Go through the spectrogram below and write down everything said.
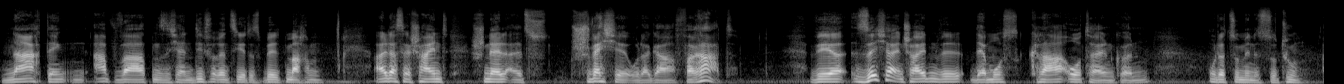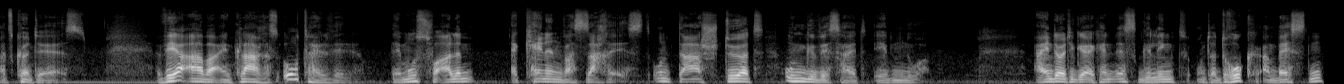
Nachdenken, abwarten, sich ein differenziertes Bild machen, all das erscheint schnell als Schwäche oder gar Verrat. Wer sicher entscheiden will, der muss klar urteilen können oder zumindest so tun, als könnte er es. Wer aber ein klares Urteil will, der muss vor allem erkennen, was Sache ist. Und da stört Ungewissheit eben nur. Eindeutige Erkenntnis gelingt unter Druck am besten,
